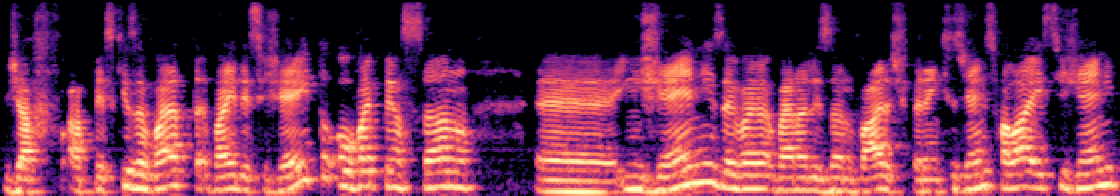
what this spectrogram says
Já a pesquisa vai, vai desse jeito ou vai pensando é, em genes, aí vai, vai, analisando vários diferentes genes, falar, ah, esse gene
